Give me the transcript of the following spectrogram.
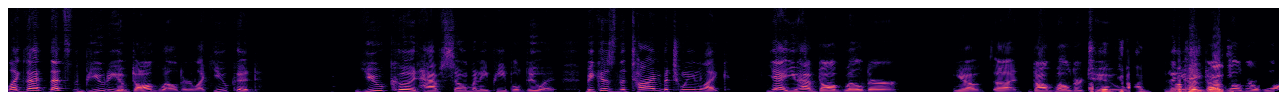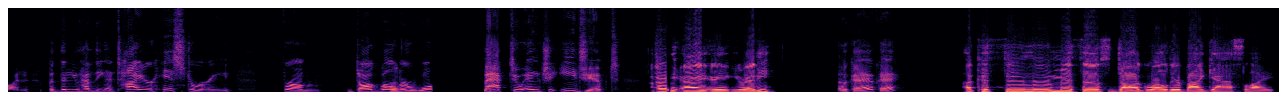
like that. That's the beauty of Dog Welder. Like you could, you could have so many people do it because the time between like, yeah, you have Dog Welder, you know, uh, Dog Welder two, Oh then you okay, have Dog ready? Welder one, but then you have the entire history from Dog Welder one back to ancient Egypt. All right, all right, all right. You ready? Okay, okay. A Cthulhu mythos dog welder by Gaslight.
